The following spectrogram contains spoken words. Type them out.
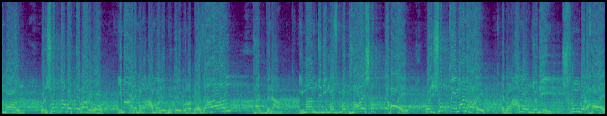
আমল পরিশুদ্ধ করতে পারব। ইমান এবং আমলের ভিতরে কোনো ভেজাল থাকবে না। ইমান যদি মজবুত হয়, সত্য হয়, পরিশুদ্ধ ইমান হয় এবং আমল যদি সুন্দর হয়,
